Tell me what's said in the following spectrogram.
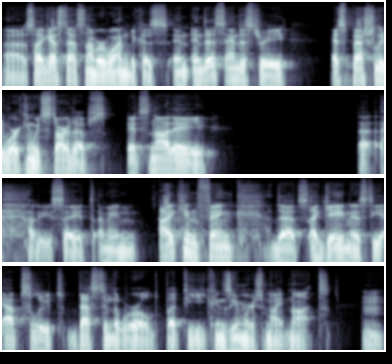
Uh, so I guess that's number one because in, in this industry, especially working with startups, it's not a uh, how do you say it? I mean, I can think that a game is the absolute best in the world, but the consumers might not. Mm.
